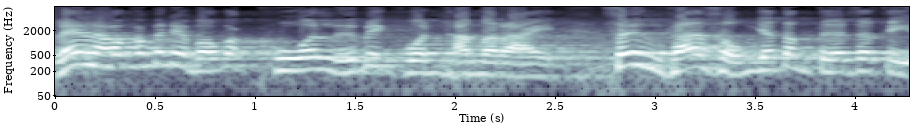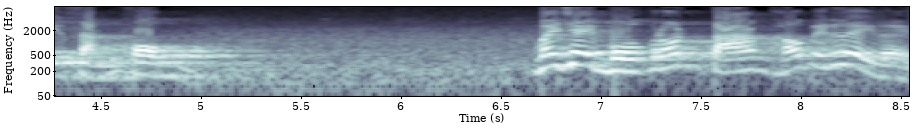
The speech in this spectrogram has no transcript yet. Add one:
และเราก็ไม่ได้บอกว่าควรหรือไม่ควรทำอะไร ซึ่งพระสงฆ์จะต้องเตือนสติสังคม ไม่ใช่โบกรถตามเขาไปเรื่อยเลย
